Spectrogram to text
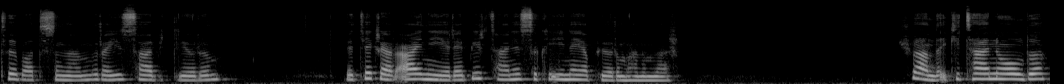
tığ batısından burayı sabitliyorum. Ve tekrar aynı yere bir tane sık iğne yapıyorum hanımlar. Şu anda iki tane oldu.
